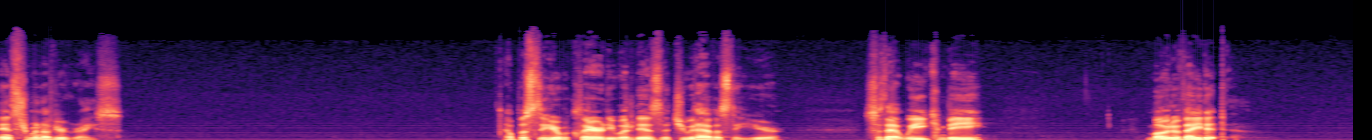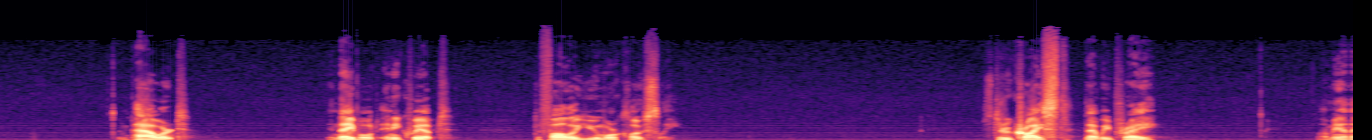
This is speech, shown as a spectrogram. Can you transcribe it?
an instrument of your grace. Help us to hear with clarity what it is that you would have us to hear so that we can be motivated, empowered, enabled, and equipped to follow you more closely. It's through Christ that we pray. Amen.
